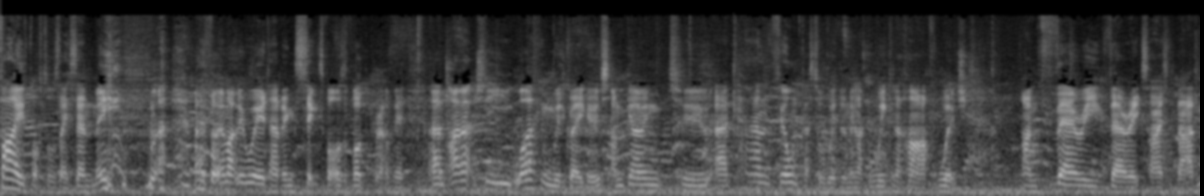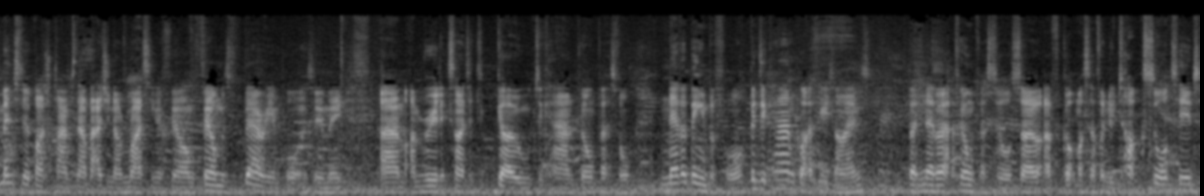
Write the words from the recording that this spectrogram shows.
five bottles they sent me. I thought it might be weird having six bottles of vodka out here. Um, I'm actually working with Grey Goose. I'm going to a Cannes Film Festival with them in like a week and a half, which I'm very, very excited about. I've mentioned it a bunch of times now, but as you know, I'm writing a film. Film is very important to me. Um, I'm really excited to go to Cannes Film Festival. Never been before. Been to Cannes quite a few times, but never at a film festival. So I've got myself a new tuck sorted,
